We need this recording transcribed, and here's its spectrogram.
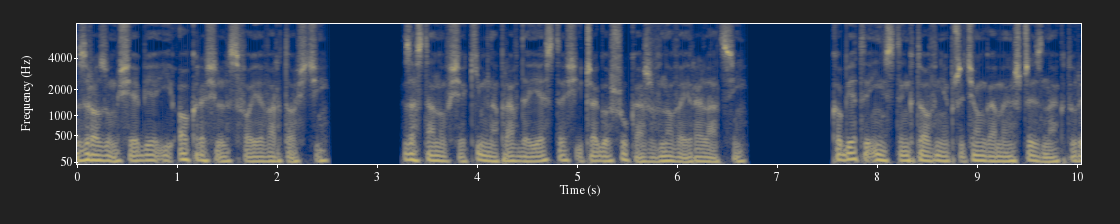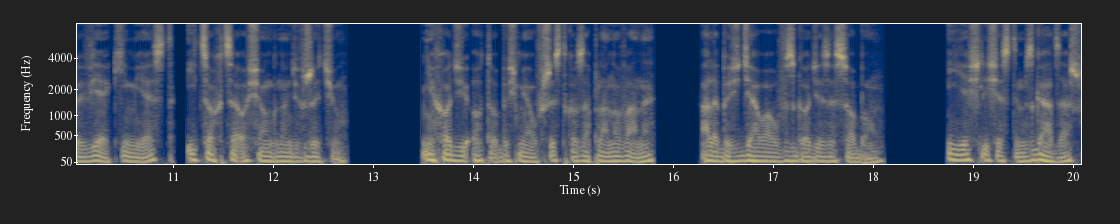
Zrozum siebie i określ swoje wartości. Zastanów się, kim naprawdę jesteś i czego szukasz w nowej relacji. Kobiety instynktownie przyciąga mężczyzna, który wie, kim jest i co chce osiągnąć w życiu. Nie chodzi o to, byś miał wszystko zaplanowane, ale byś działał w zgodzie ze sobą. I jeśli się z tym zgadzasz,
